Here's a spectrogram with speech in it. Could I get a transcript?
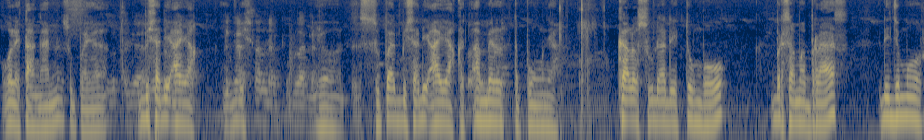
oleh tangan supaya Agak- bisa diayak. Yo, supaya bisa diayak ambil tepungnya kalau sudah ditumbuk bersama beras dijemur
